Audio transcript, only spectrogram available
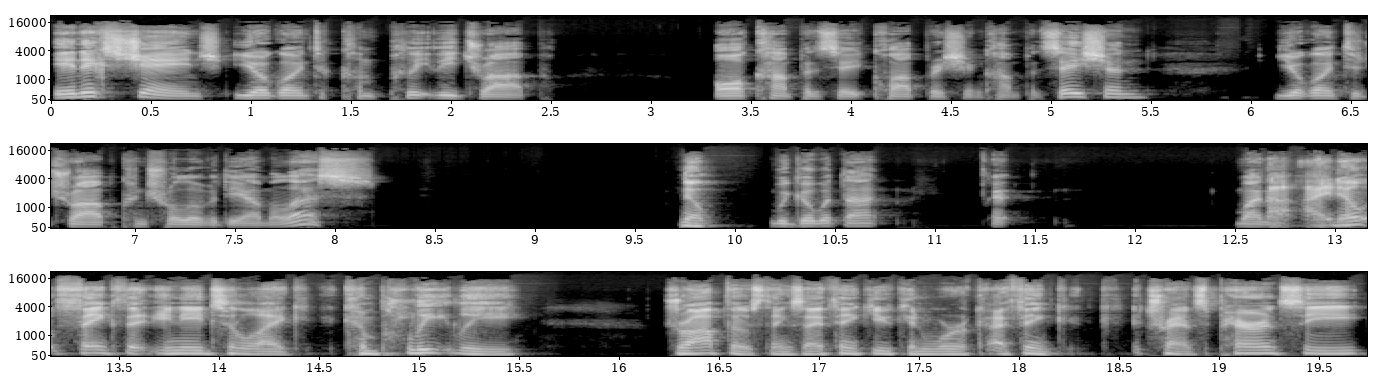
In exchange, you're going to completely drop all compensate cooperation compensation. You're going to drop control over the MLS. Nope. We go with that? Eh, Why I not? I don't think that you need to like completely drop those things. I think you can work. I think transparency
